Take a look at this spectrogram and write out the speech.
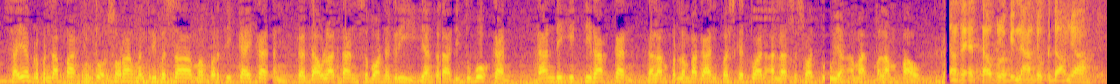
Saya berpendapat untuk seorang menteri besar mempertikaikan kedaulatan sebuah negeri yang telah ditubuhkan dan diiktirafkan dalam perlembagaan persekutuan adalah sesuatu yang amat melampau. Yang saya tahu Pulau Pinang tu Kedah punya.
